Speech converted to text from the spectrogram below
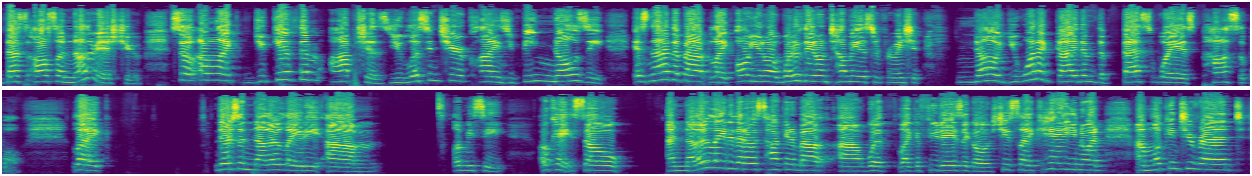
that's also another issue. So I'm like, you give them options. You listen to your clients. You be nosy. It's not about like, oh, you know what? What if they don't tell me this information? No, you want to guide them the best way as possible. Like, there's another lady. Um, let me see. Okay, so another lady that I was talking about uh, with like a few days ago. She's like, hey, you know what? I'm looking to rent.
